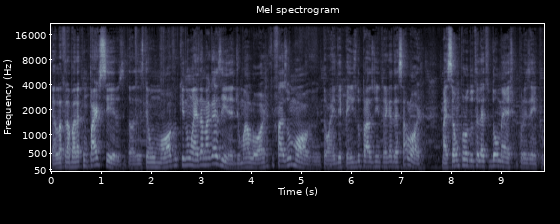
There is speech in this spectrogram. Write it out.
ela trabalha com parceiros, então às vezes tem um móvel que não é da Magazine, é de uma loja que faz o móvel. Então aí depende do prazo de entrega dessa loja. Mas se é um produto eletrodoméstico, por exemplo,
